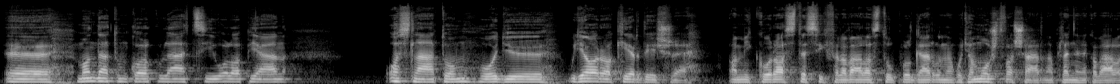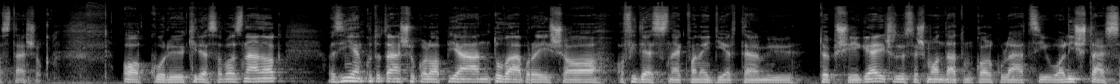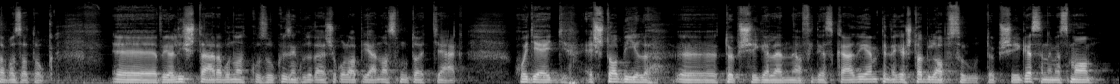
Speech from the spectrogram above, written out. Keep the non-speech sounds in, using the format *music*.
ö, mandátumkalkuláció alapján azt látom, hogy ö, ugye arra a kérdésre, amikor azt teszik fel a választópolgárónak, hogyha most vasárnap lennének a választások, akkor ő kire szavaznának. Az ilyen kutatások alapján továbbra is a, a Fidesznek van egyértelmű többsége, és az összes mandátum kalkuláció, a listás szavazatok, vagy a listára vonatkozó közönkutatások alapján azt mutatják, hogy egy, egy stabil ö, többsége lenne a Fidesz-KDNP-nek, egy stabil abszolút többsége. Szerintem ezt ma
